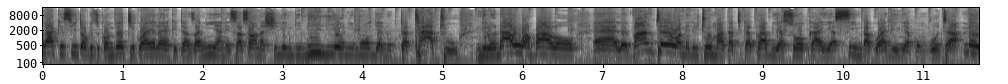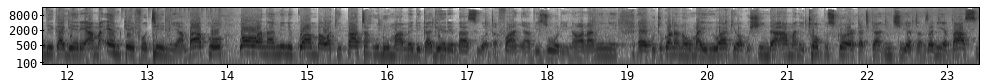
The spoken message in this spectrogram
laki sita ukizikonveti kwa hela ya Kitanzania ni sawasawa na shilingi bilioni moja nukta tatu. Ndilo dau ambalo eh, Levante wamelituma katika klabu ya soka ya Simba kwa ajili ya kumvuta Medi Kagere ama MK14, ambapo wao wanaamini kwamba wakipata huduma ya Medi Kagere basi watafanya vizuri, na wanaamini eh, kutokana na umahiri wake wa kushinda ama ni top scorer katika nchi ya Tanzania, basi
